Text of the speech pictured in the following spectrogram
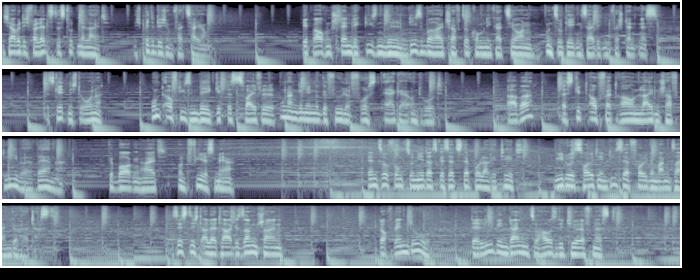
Ich habe dich verletzt, es tut mir leid. Ich bitte dich um Verzeihung. Wir brauchen ständig diesen Willen, diese Bereitschaft zur Kommunikation und zu gegenseitigem Verständnis. Es geht nicht ohne. Und auf diesem Weg gibt es Zweifel, unangenehme Gefühle, Frust, Ärger und Wut. Aber es gibt auch Vertrauen, Leidenschaft, Liebe, Wärme, Geborgenheit und vieles mehr. Denn so funktioniert das Gesetz der Polarität, wie du es heute in dieser Folge Mannsein gehört hast. Es ist nicht aller Tage Sonnenschein. Doch wenn du der Liebe in deinem Zuhause die Tür öffnest,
